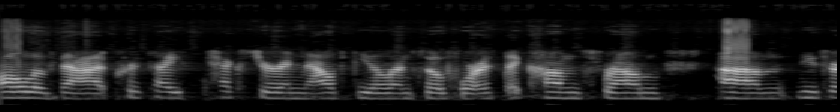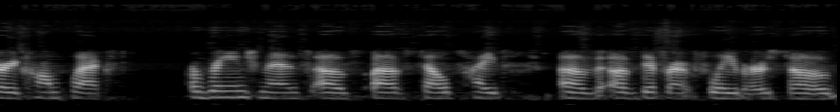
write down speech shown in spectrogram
all of that precise texture and mouthfeel and so forth that comes from um, these very complex arrangements of, of cell types of, of different flavors. So,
